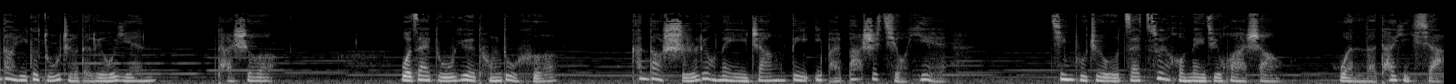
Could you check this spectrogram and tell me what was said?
到一个读者的留言，他说：“我在读《月同渡河》，看到石榴那一章第一百八十九页，禁不住在最后那句话上吻了他一下。”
